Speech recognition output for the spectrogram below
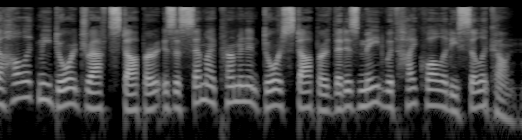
The Holikme Door Draft Stopper is a semi-permanent door stopper that is made with high-quality silicone.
